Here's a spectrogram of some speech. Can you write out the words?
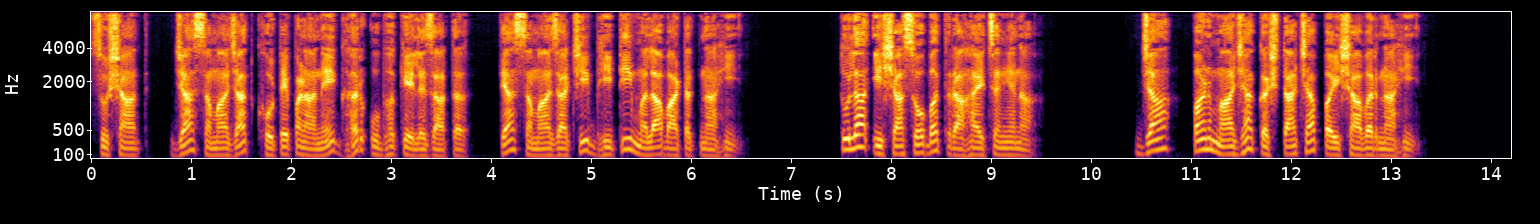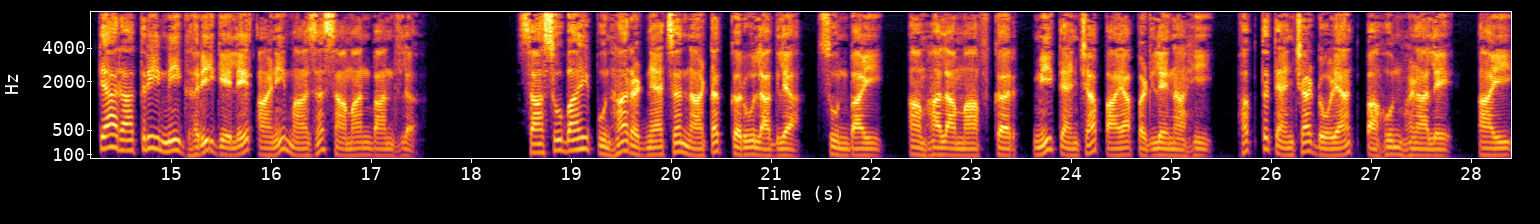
सुशांत ज्या समाजात खोटेपणाने घर उभं केलं जातं त्या समाजाची भीती मला वाटत नाही. तुला ईशासोबत राहायचं ना? ज्या पण माझ्या कष्टाच्या पैशावर नाही. त्या रात्री मी घरी गेले आणि माझं सामान बांधलं. सासूबाई पुन्हा रडण्याचं नाटक करू लागल्या सुनबाई आम्हाला माफ कर मी त्यांच्या पाया पडले नाही. फक्त त्यांच्या डोळ्यात पाहून म्हणाले आई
